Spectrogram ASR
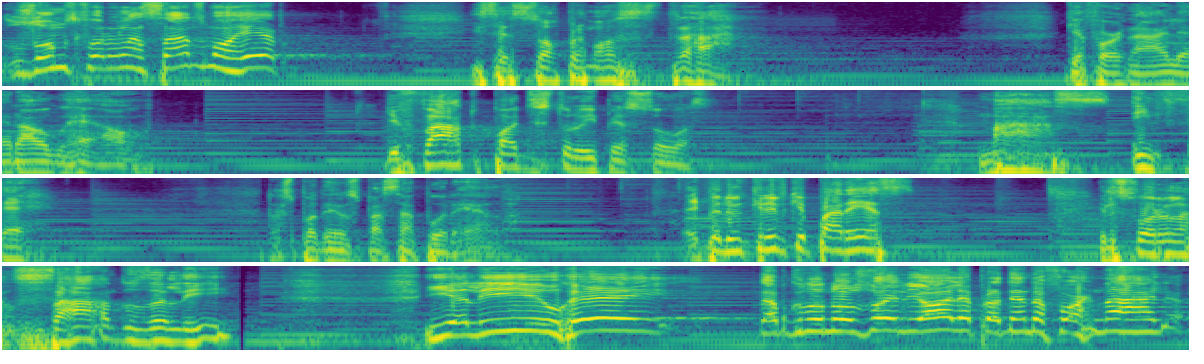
Os homens que foram lançados morreram. Isso é só para mostrar que a fornalha era algo real. De fato, pode destruir pessoas, mas em fé, nós podemos passar por ela. E pelo incrível que pareça, eles foram lançados ali, e ali o rei Nabucodonosor ele olha para dentro da fornalha,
